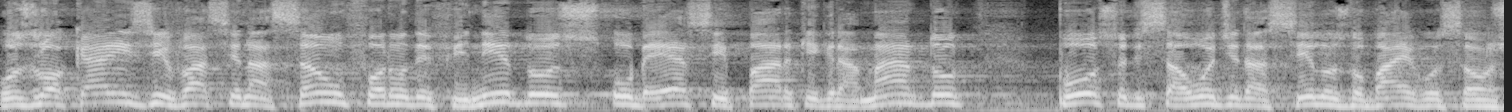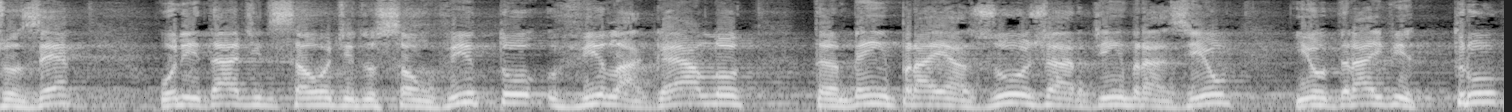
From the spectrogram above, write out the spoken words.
Os locais de vacinação foram definidos: UBS Parque Gramado, posto de saúde da Silos do bairro São José, unidade de saúde do São Vito, Vila Galo, também Praia Azul, Jardim Brasil e o drive-thru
